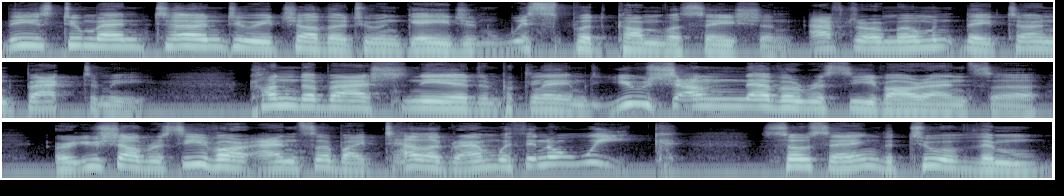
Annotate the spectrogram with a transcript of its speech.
These two men turned to each other to engage in whispered conversation. After a moment, they turned back to me. Kundabash sneered and proclaimed, You shall never receive our answer, or you shall receive our answer by telegram within a week. So saying, the two of them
